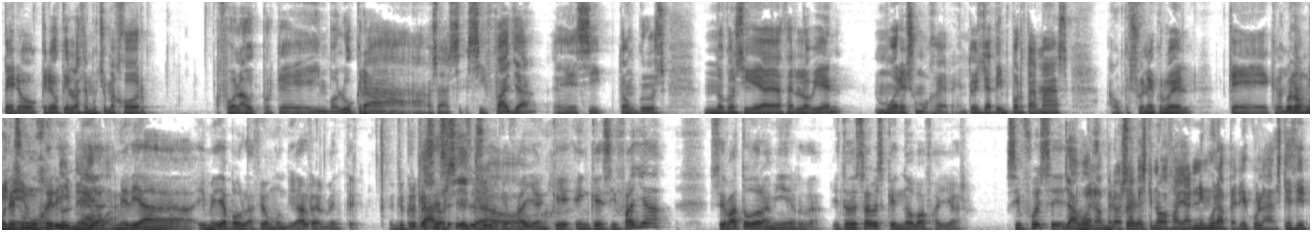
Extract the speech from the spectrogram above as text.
pero creo que lo hace mucho mejor Fallout porque involucra, o sea, si falla, eh, si Tom Cruise no consigue hacerlo bien, muere su mujer. Entonces ya te importa más, aunque suene cruel, que... bueno, muere su mujer y media, media, y media población mundial realmente. Yo creo que eso, es lo que falla, en que, en que si falla, se va toda la mierda. Entonces sabes que no va a fallar. Si fuese. Ya, bueno, pero sabes que no va a fallar ninguna película. Es decir,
